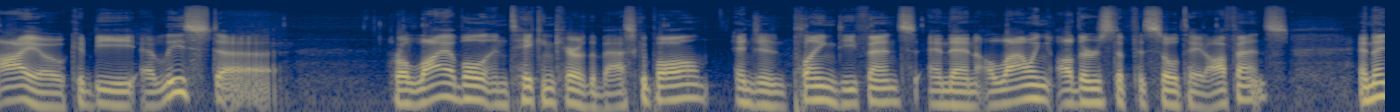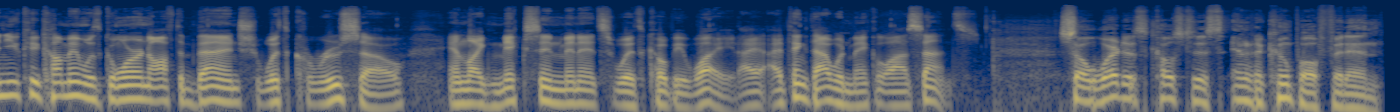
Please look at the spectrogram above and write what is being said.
Ayo could be at least uh, reliable in taking care of the basketball and playing defense, and then allowing others to facilitate offense. And then you could come in with Goran off the bench with Caruso and like mix in minutes with Coby White. I, I think that would make a lot of sense. So where does Costas Antetokounmpo fit in?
